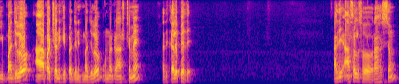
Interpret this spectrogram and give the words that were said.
ఈ మధ్యలో ఆ పక్షానికి ఈ పద్యానికి మధ్యలో ఉన్నటువంటి అష్టమే అది కలిపేదే. అది అసలు సో- రహస్యం.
